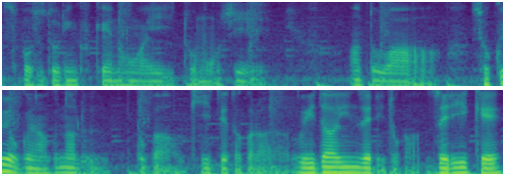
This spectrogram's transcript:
スポーツドリンク系の方がいいと思うしあとは食欲なくなるとか聞いてたからウィダーインゼリーとかゼリー系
